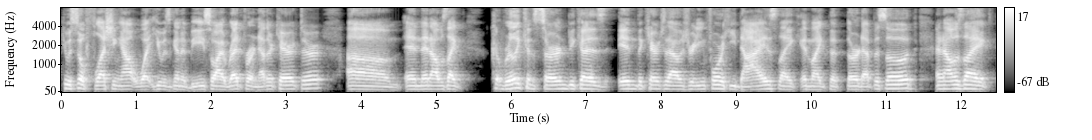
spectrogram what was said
He was still fleshing out what he was gonna be. So I read for another character. Um, and then I was like really concerned because in the character that I was reading for, he dies like in like the third episode, and I was like,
